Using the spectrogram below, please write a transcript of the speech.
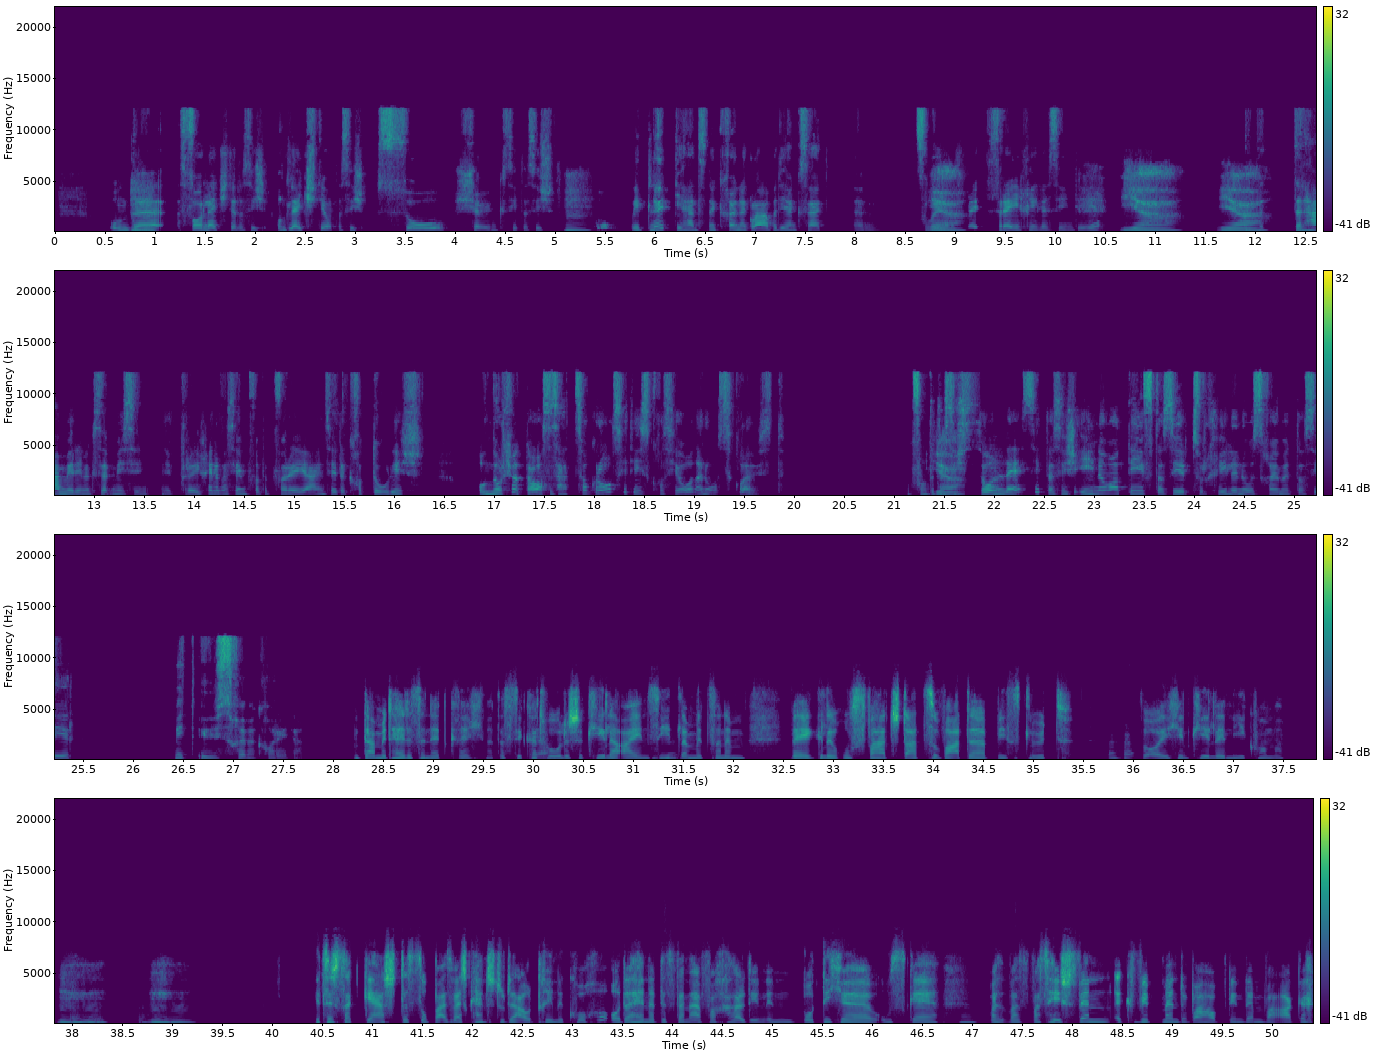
Und äh, mhm. das vorletzte, das ist, und letztes Jahr, das ist so schön gewesen. Das ist, mhm. oh, wie die Leute, die haben es nicht können glauben, die haben gesagt, ähm, von ja. welcher Freikirche sind ihr? Ja, ja. Dann haben wir immer gesagt, wir sind nicht Freikirche, wir sind von der Pfarrei Einsiedeln, katholisch. Und nur schon das, es hat so große Diskussionen ausgelöst. Gefunden, ja. Das ist so lässig, das ist innovativ, dass ihr zur Kirche auskommt, dass ihr mit uns reden könnt. Und damit hätte sie nicht gerechnet, dass die katholische. Kirche einsiedeln mhm. mit so einem Rusfahrt, statt zu warten, bis die Leute mhm. zu euch in Kirche nie kommen. Mhm. Mhm. Mhm. Jetzt hast du gesagt, Gerstensuppe. Also weißt, kannst du da auch drinnen kochen oder haben das dann einfach halt in, in Bottiche ausgehen? Mhm. Was, was, was hast du für ein Equipment überhaupt in dem Wagen?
